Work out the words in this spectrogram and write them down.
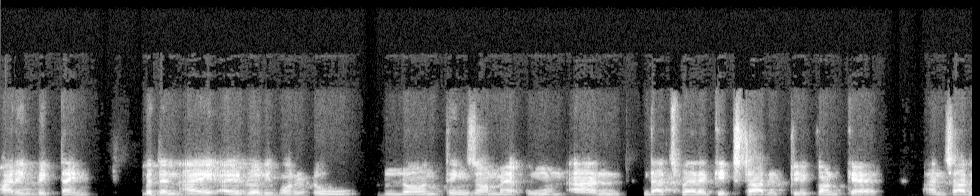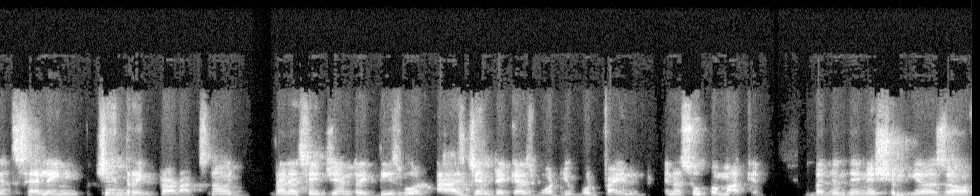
hiring big time. But then I, I really wanted to learn things on my own, and that's where I kickstarted Click on Care and started selling generic products. Now, when I say generic, these were as generic as what you would find in a supermarket. But then the initial years of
